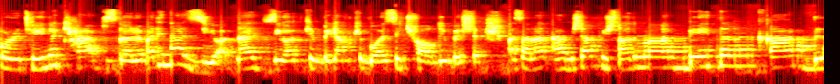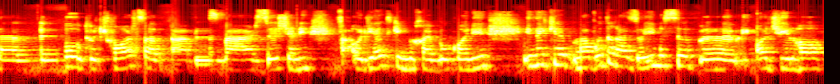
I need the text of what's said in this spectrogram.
پروتئین و کبز داره ولی نه زیاد نه زیاد که بگم که باعث چاقی بشه. مثلا همیشه هم پیشنهاد من بین قبل دو تا چهار ساعت قبل از ورزش یعنی فعالیتی که می‌خوایم بکنید اینه که مواد غذایی مثل آجیل ها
